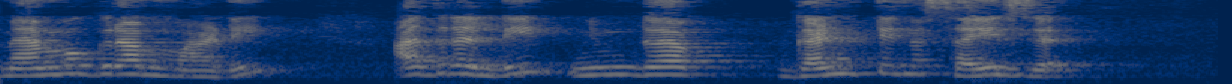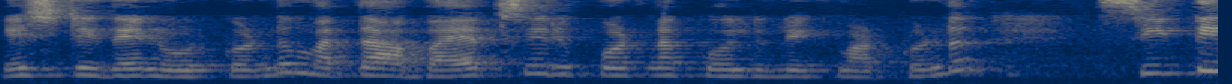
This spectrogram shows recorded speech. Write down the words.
ಮ್ಯಾಮೋಗ್ರಾಮ್ ಮಾಡಿ ಅದರಲ್ಲಿ ನಿಮ್ಗೆ ಗಂಟಿನ ಸೈಜ್ ಎಷ್ಟಿದೆ ನೋಡಿಕೊಂಡು ಮತ್ತೆ ಆ ಬಯಾಪ್ಸಿ ರಿಪೋರ್ಟ್ನ ಕೋಲ್ಯುಲೇಟ್ ಮಾಡಿಕೊಂಡು ಸಿ ಟಿ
